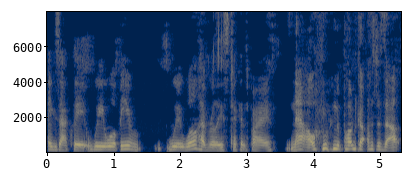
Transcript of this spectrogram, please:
exactly. We will be, we will have released tickets by now when the podcast is out.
